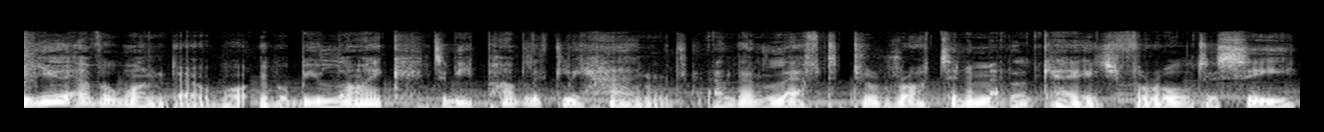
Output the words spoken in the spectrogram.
Do you ever wonder what it would be like to be publicly hanged and then left to rot in a metal cage for all to see?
